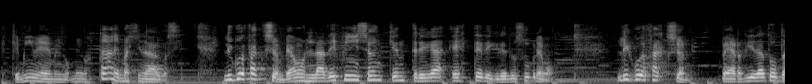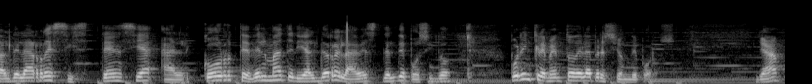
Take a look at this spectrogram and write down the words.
Es que a mí me, me, costaba imaginar algo así. Licuefacción, veamos la definición que entrega este decreto supremo. Licuefacción, pérdida total de la resistencia al corte del material de relaves del depósito por incremento de la presión de poros. ¿Ya?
